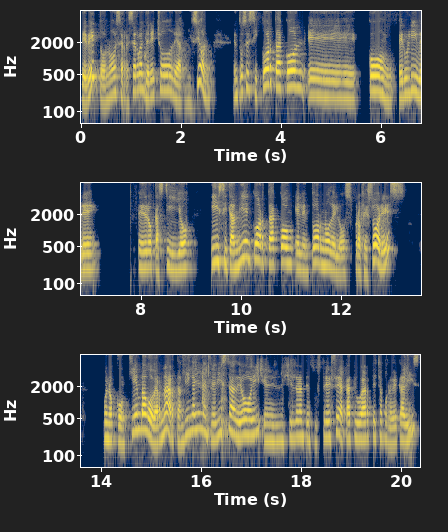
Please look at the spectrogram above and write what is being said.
de veto, ¿no? Se reserva el derecho de admisión. Entonces, si corta con, eh, con Perú Libre, Pedro Castillo, y si también corta con el entorno de los profesores, bueno, ¿con quién va a gobernar? También hay una entrevista de hoy en Gilderant en sus 13, a Katy Ugarte, hecha por Rebeca Diz,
